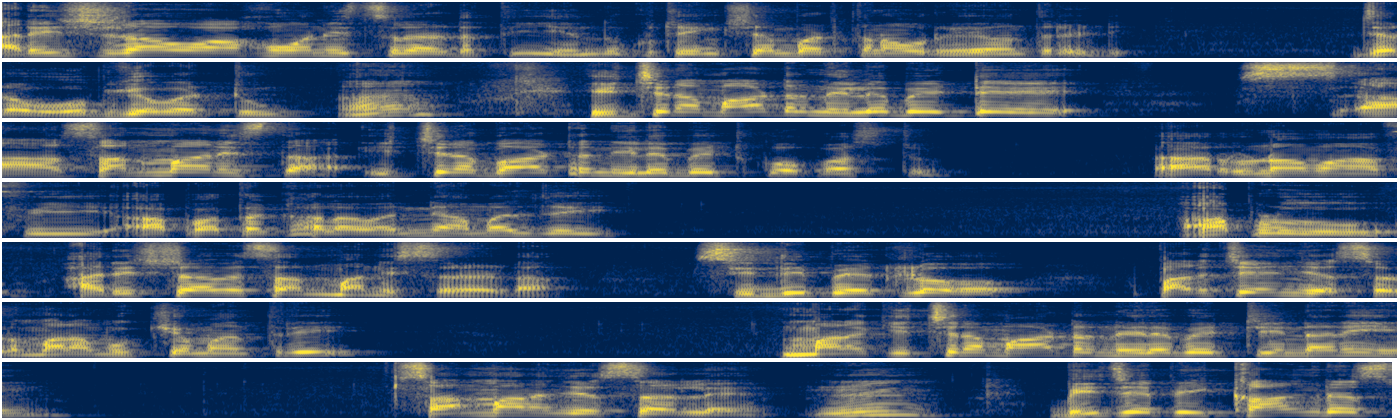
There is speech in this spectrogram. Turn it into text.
హరీష్ రావు ఆహ్వానిస్తాడట ఎందుకు టెన్షన్ పడుతున్నావు రేవంత్ రెడ్డి? జర ఓపిక పట్టు ఇచ్చిన మాట నిలబెట్టే సన్మానిస్తా ఇచ్చిన బాట నిలబెట్టుకో ఫస్ట్. ఆ రుణమాఫీ ఆ పథకాలు అవన్నీ అమలు చేయి. అప్పుడు హరీష్ రావే సన్మానిస్తాడట. సిద్దిపేటలో పరిచయం చేస్తాడు మన ముఖ్యమంత్రి. మనకిచ్చిన మాట నిలబెట్టిండని సన్మానం చేస్తాడులే. BJP Congress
